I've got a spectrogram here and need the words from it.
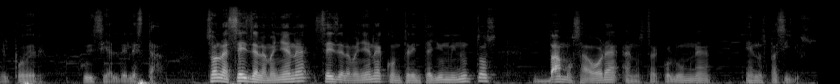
el Poder Judicial del Estado. Son las 6 de la mañana, 6 de la mañana con 31 minutos. Vamos ahora a nuestra columna en los pasillos.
